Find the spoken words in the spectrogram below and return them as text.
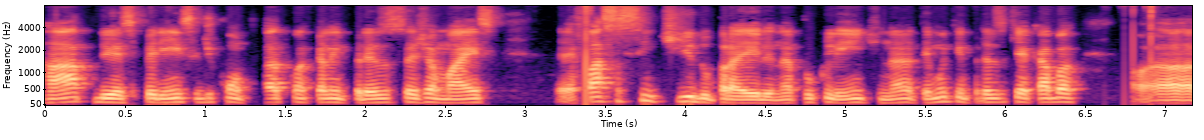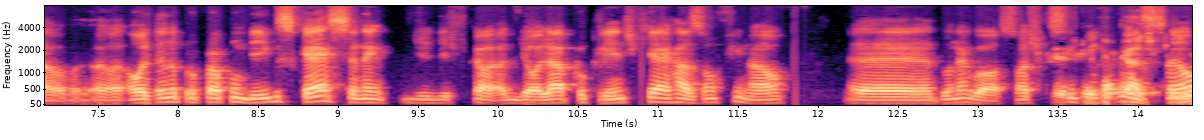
rápido e a experiência de contato com aquela empresa seja mais é, faça sentido para ele, né, para o cliente, né? Tem muita empresa que acaba uh, olhando para o próprio umbigo, esquece, né, de, de, ficar, de olhar para o cliente que é a razão final é, do negócio. Acho que simplificação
